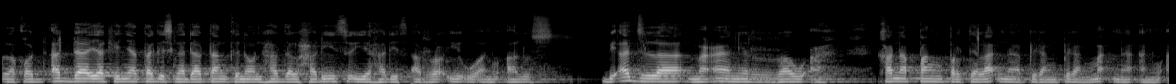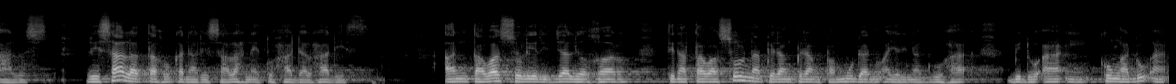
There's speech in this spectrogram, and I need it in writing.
laqad ada yakinnya tagis ngadatang ke naon hadal hadis ieu hadis ar-ra'iu anu alus. Bi ajla ma'anir rau'ah kanapangpertelakna pirang-pirang makna anu alus. Risalah tahu karena risalah na itu hadal hadis. Antawasulijalilhartina tawasulna pirang-pirang pamuda nu aya dina guha biduai ku ngadua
